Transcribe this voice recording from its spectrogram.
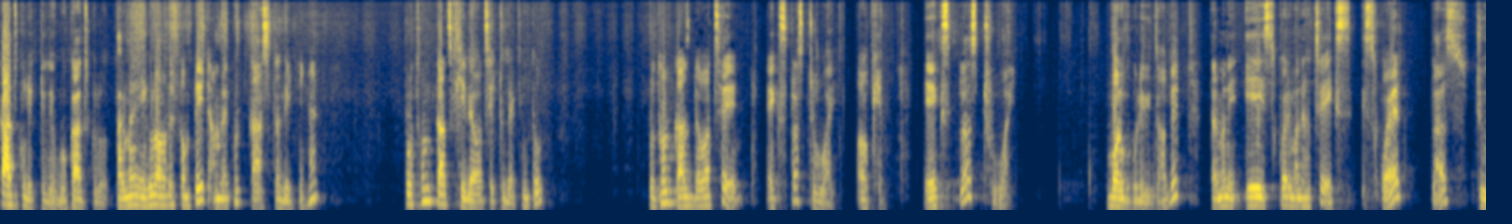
কাজগুলো একটু দেখব, কাজগুলো। তার মানে এগুলো আমাদের কমপ্লিট আমরা এখন কাজটা দেখি হ্যাঁ? প্রথম কাজ কি দেওয়া আছে একটু দেখেন তো। প্রথম কাজ দেওয়া আছে X plus two Y okay X plus two Y বর্গ করে দিতে হবে। তার মানে এ স্কোয়ার মানে হচ্ছে X square plus two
